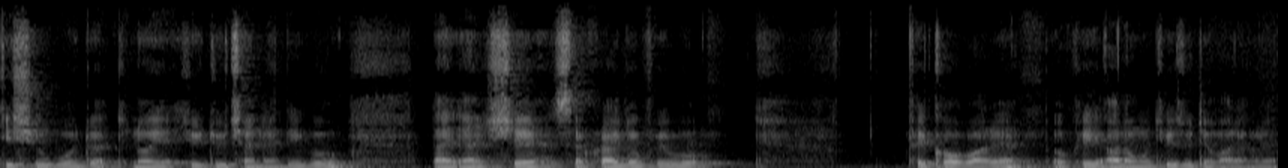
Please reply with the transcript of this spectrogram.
ကြည့်ရှုဖို့အတွက်ကျွန်တော်ရဲ့ YouTube channel လေးကို like and share subscribe လုပ်ပေးဖို့ဖိတ်ခေါ်ပါတယ် okay အားလုံးကိုကျေးဇူးတင်ပါတယ်ခင်ဗျ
